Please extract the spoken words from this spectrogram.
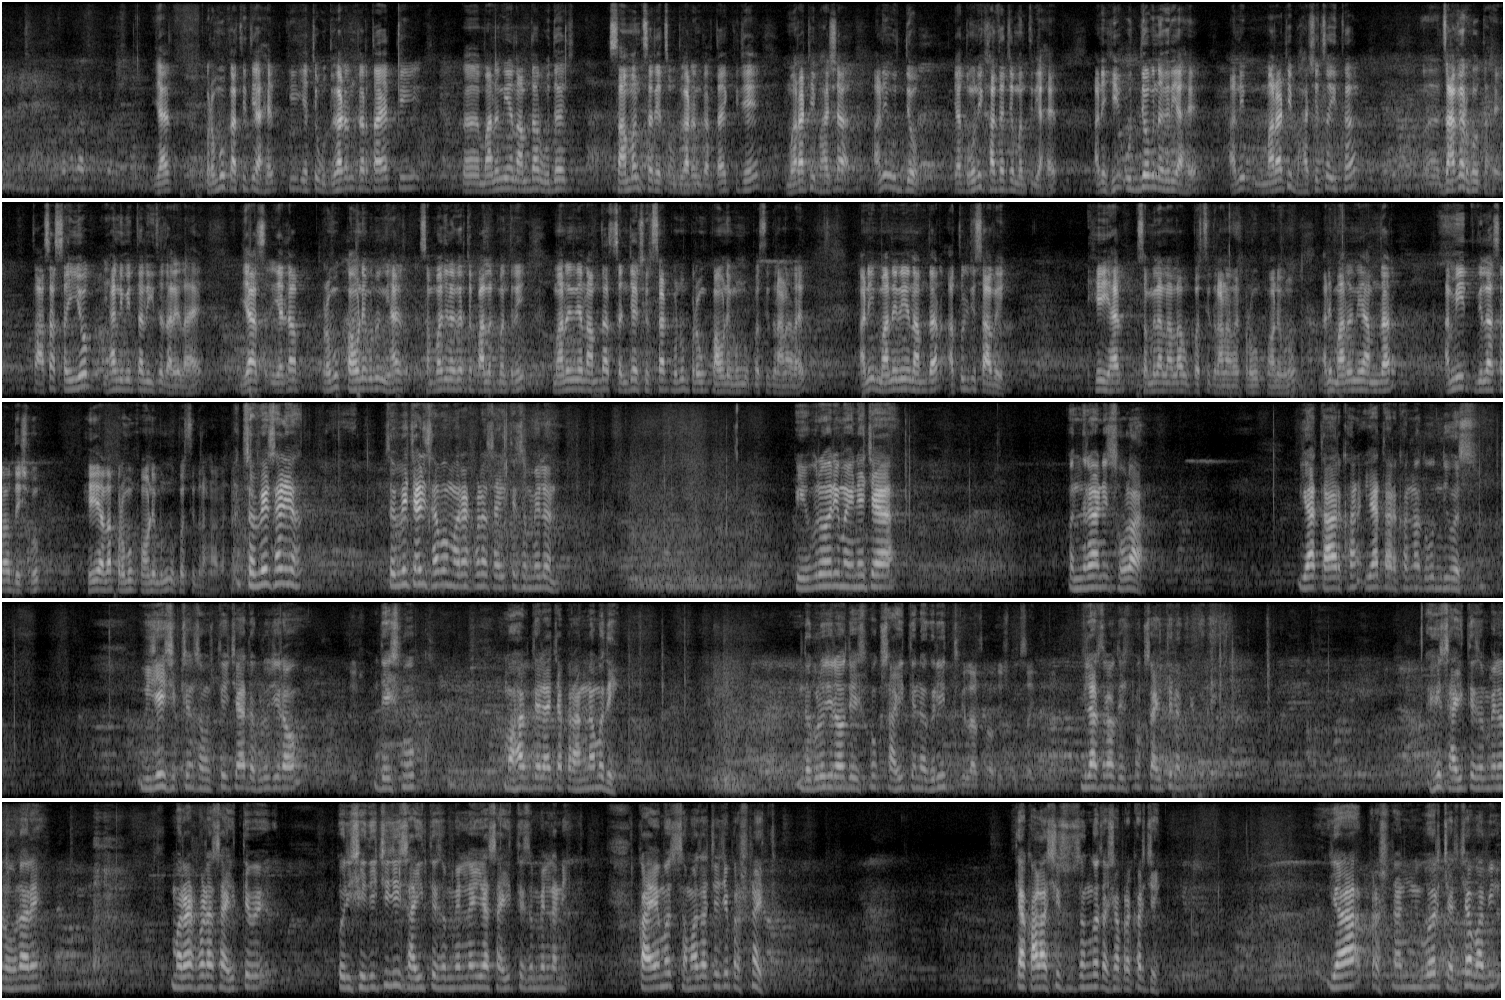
या प्रमुख अतिथी आहेत की याचे उद्घाटन करतायत की माननीय नामदार उदय सामंत सर याचं उद्घाटन करतायत की जे मराठी भाषा आणि उद्योग या दोन्ही खात्याचे मंत्री आहेत आणि ही उद्योगनगरी आहे आणि मराठी भाषेचं इथं जागर होत आहे. तर असा संयोग ह्या निमित्ताने इथं झालेला आहे. या याला प्रमुख पाहुणे म्हणून ह्या संभाजीनगरचे पालकमंत्री माननीय नामदार संजय शिरसाट म्हणून प्रमुख पाहुणे म्हणून उपस्थित राहणार आहेत. आणि माननीय नामदार अतुलजी सावे हे ह्या संमेलनाला उपस्थित राहणार आहे प्रमुख पाहुणे म्हणून. आणि माननीय आमदार अमित विलासराव देशमुख हे याला प्रमुख पाहुणे म्हणून उपस्थित राहणार आहे चव्वेचाळीस चव्वेचाळीसावं मराठवाडा साहित्य संमेलन. फेब्रुवारी महिन्याच्या पंधरा आणि सोळा या तारखा या तारखांना दोन दिवस विजय शिक्षण संस्थेच्या दगडूजीराव देशमुख महाविद्यालयाच्या प्रांगणामध्ये दगडोजीराव देशमुख साहित्य नगरीत विलासराव देशमुख साहित्य विलासराव देशमुख साहित्य नगरीमध्ये. हे साहित्य संमेलन होणार आहे. मराठवाडा साहित्य परिषदेची जी साहित्य संमेलनं आहे या साहित्य संमेलनाने कायमच समाजाचे जे प्रश्न आहेत त्या काळाशी सुसंगत अशा प्रकारचे या प्रश्नांवर चर्चा व्हावी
